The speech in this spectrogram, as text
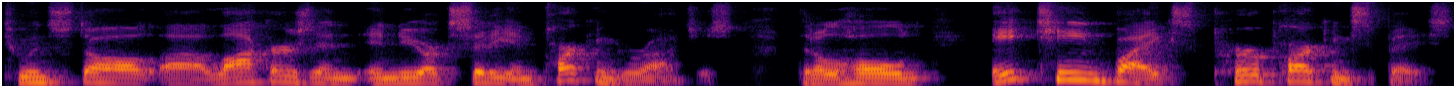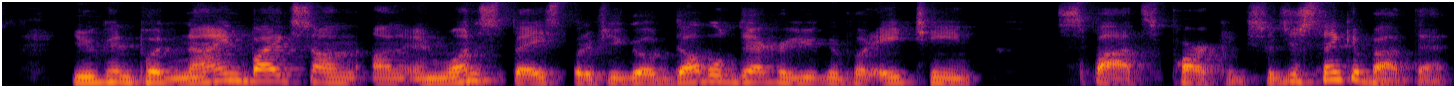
to install uh, lockers in, in New York City in parking garages that'll hold 18 bikes per parking space. You can put nine bikes on, on in one space, but if you go double decker, you can put 18 spots parking. So just think about that.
